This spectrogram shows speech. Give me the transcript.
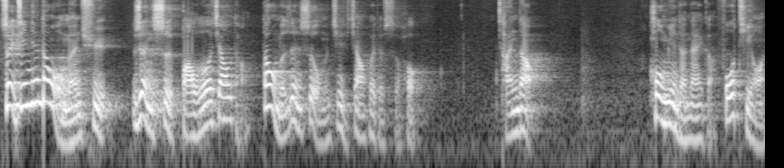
所以今天当我们去认识保罗教导，当我们认识我们自己教会的时候，谈到后面的那个 forty on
